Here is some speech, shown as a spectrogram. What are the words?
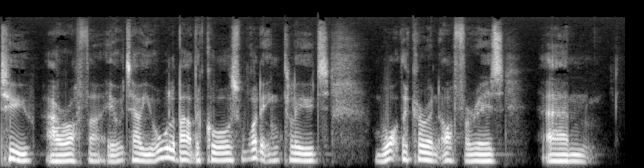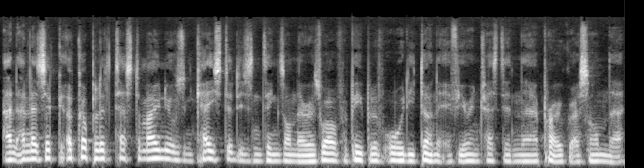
to our offer. It will tell you all about the course, what it includes, what the current offer is. Um, and, and there's a, a, couple of testimonials and case studies and things on there as well for people who've already done it if you're interested in their progress on there.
